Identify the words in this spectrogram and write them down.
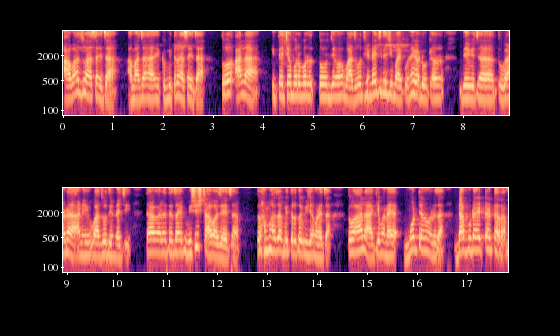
आवाज जो असायचा माझा एक मित्र असायचा तो आला की त्याच्याबरोबर तो जेव्हा वाजवत हिंडायची त्याची बायको नाही का डोक्यावर देवीचा तुगाडा आणि वाजवत हिंडायची त्यावेळेला त्याचा एक विशिष्ट आवाज यायचा. तर माझा मित्र तो विजय म्हणायचा तो आला की म्हणा मोठ्यानं म्हणायचा डाबुडाय टटाराम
